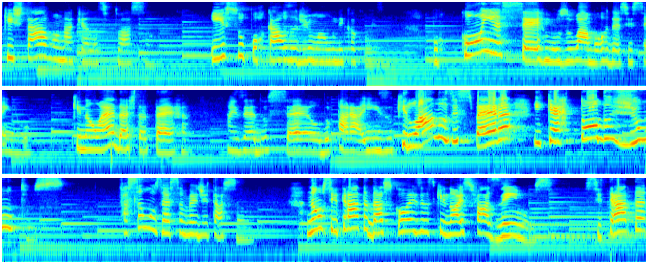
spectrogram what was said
que estavam naquela situação. Isso por causa de uma única coisa: por conhecermos o amor desse Senhor, que não é desta terra, mas é do céu, do paraíso, que lá nos espera e quer todos juntos. Façamos essa meditação. Não se trata das coisas que nós fazemos, se trata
